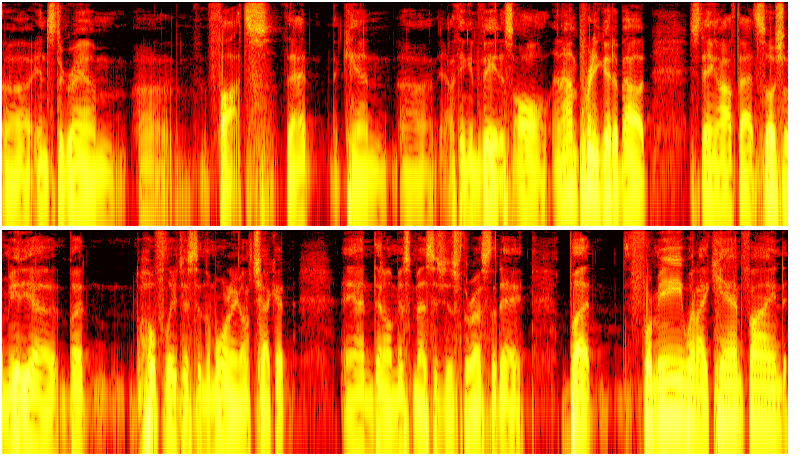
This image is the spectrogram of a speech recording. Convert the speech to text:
uh, Instagram uh, thoughts that can uh, I think invade us all. And I'm pretty good about staying off that social media, but hopefully just in the morning I'll check it, and then I'll miss messages for the rest of the day. But for me, when I can find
